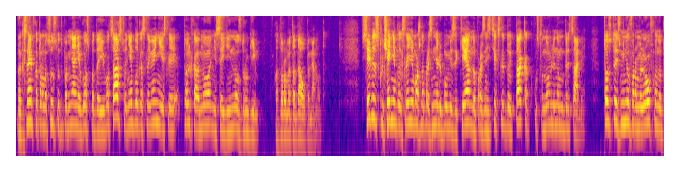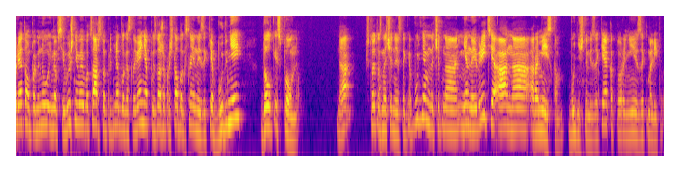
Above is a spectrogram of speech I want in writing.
Благословение, в котором отсутствует упоминание Господа и Его Царства, не благословение, если только оно не соединено с другим, в котором это да упомянуто. Все без исключения благословения можно произнести на любом языке, но произнести их следует так, как установлено мудрецами. Тот, кто изменил формулировку, но при этом упомянул имя Всевышнего, его царства, предмет благословения, пусть даже прочитал благословение на языке будней, долг исполнил. Да? Что это значит на языке буднем? Значит, на, не на иврите, а на арамейском, будничном языке, который не язык молитвы.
